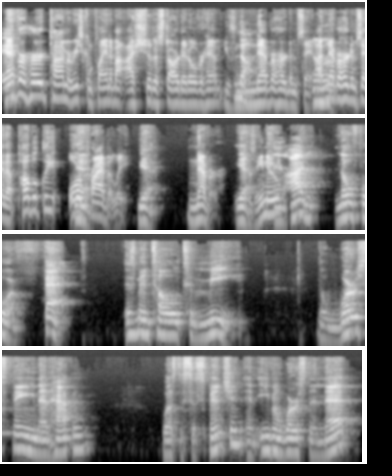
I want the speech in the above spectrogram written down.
Ev- ever heard Tommy Rees complain about I should have started over him? You've No. never heard him say it. No, I've never heard him say that publicly or Yeah. privately. Yeah. Never. Yeah, he knew. And I know for a fact it's been told to me the worst thing that happened was the suspension, and even worse than that,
